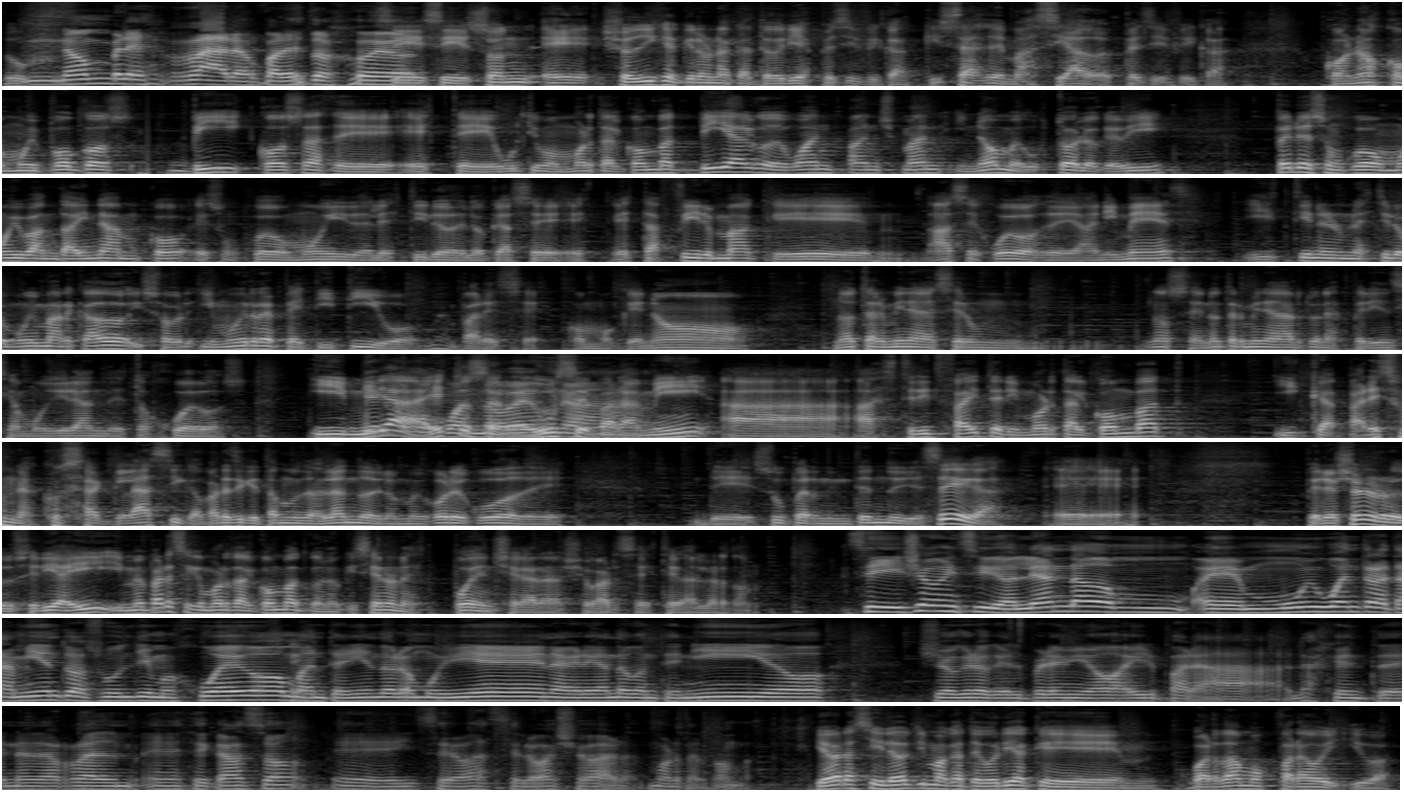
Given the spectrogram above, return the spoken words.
Uf. Nombres raros para estos juegos. Sí, sí, son. eh, yo dije que era una categoría específica, quizás demasiado específica. Conozco muy pocos, vi cosas de este último Mortal Kombat, vi algo de One Punch Man y no me gustó lo que vi, pero es un juego muy Bandai Namco, es un juego muy del estilo de lo que hace es- esta firma que hace juegos de animes y tienen un estilo muy marcado y, sobre, y muy repetitivo, me parece, como que no, no termina de ser un... No sé, no termina de darte una experiencia muy grande estos juegos. Y mira, esto se reduce una- para mí a, a Street Fighter y Mortal Kombat y que parece una cosa clásica, parece que estamos hablando de los mejores juegos de, de Super Nintendo y de Sega. Eh, pero yo lo reduciría ahí y me parece que Mortal Kombat con lo que hicieron es- pueden llegar a llevarse este galardón. Sí, yo coincido. Le han dado eh, muy buen tratamiento a su último juego, Sí. manteniéndolo muy bien, agregando contenido. Yo creo que el premio va a ir para la gente de NetherRealm en este caso eh, y se, va, se lo va a llevar Mortal Kombat. Y ahora sí, la última categoría que guardamos para hoy, Iba.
